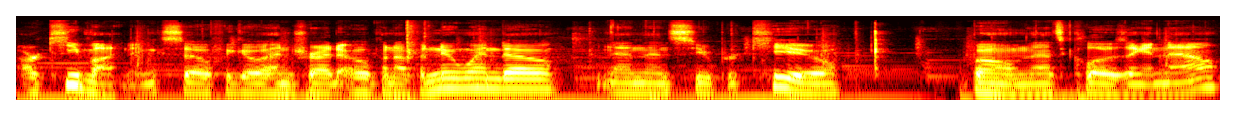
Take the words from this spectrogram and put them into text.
our key binding. So if we go ahead and try to open up a new window and then super Q, Boom, that's closing it now.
